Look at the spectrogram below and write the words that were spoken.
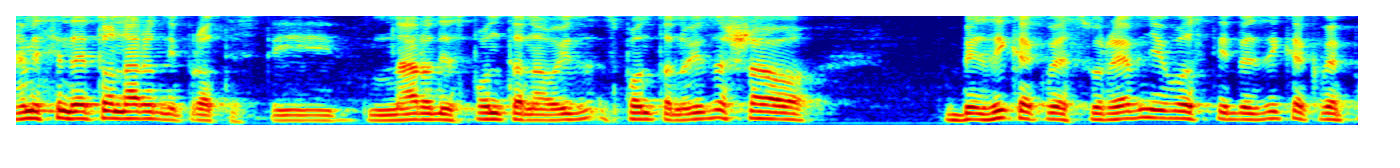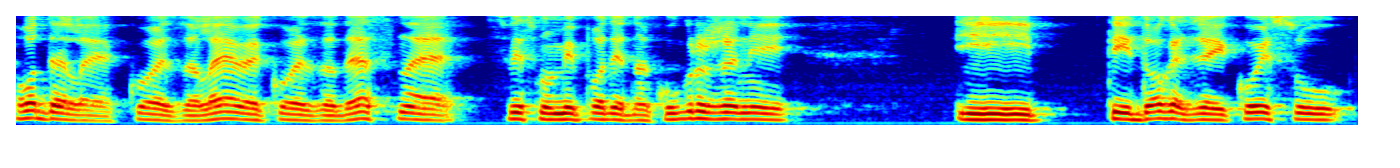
Ja mislim da je to narodni protest i narod je spontano, spontano izašao, bez ikakve surevnjivosti, bez ikakve podele ko je za leve, ko je za desne, svi smo mi podjednako ugroženi i ti događaji koji su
